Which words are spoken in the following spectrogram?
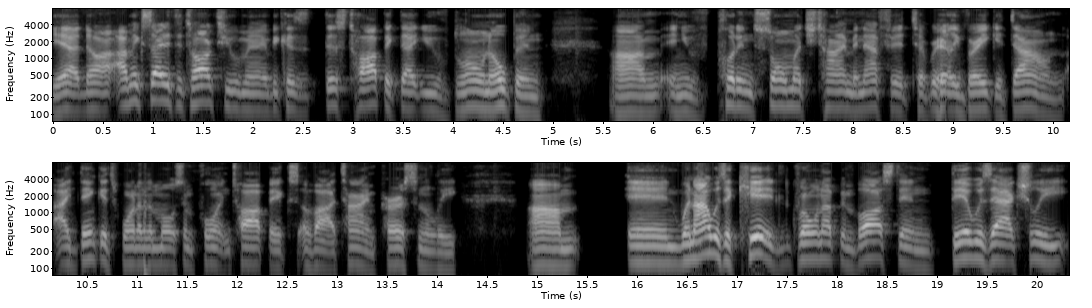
Yeah, no, I'm excited to talk to you, man, because this topic that you've blown open, um, and you've put in so much time and effort to really break it down. I think it's one of the most important topics of our time, personally. Um, and when I was a kid growing up in Boston, there was actually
